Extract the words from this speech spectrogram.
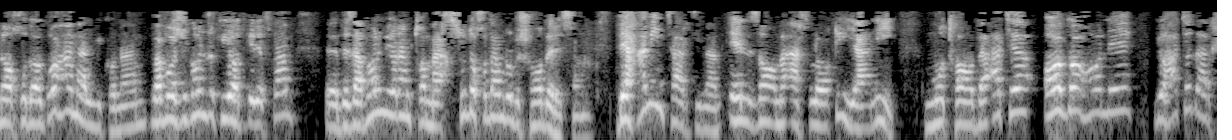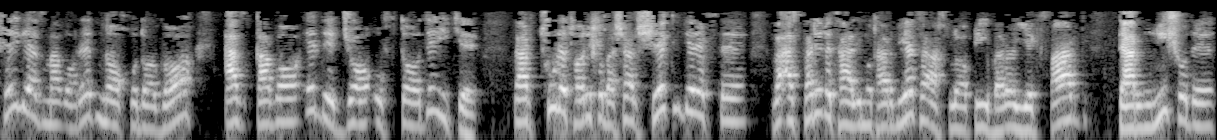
ناخودآگاه عمل می‌کنم و واژگان رو که یاد گرفتم به زبان میارم تا مقصود خودم رو به شما برسانم. به همین ترتیبم الزام اخلاقی یعنی مطابقت آگاهانه یا حتی در خیلی از موارد ناخودآگاه از قواعد جا افتاده ای که در طول تاریخ بشر شکل گرفته و از طریق تعلیم و تربیت اخلاقی برای یک فرد درونی شده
